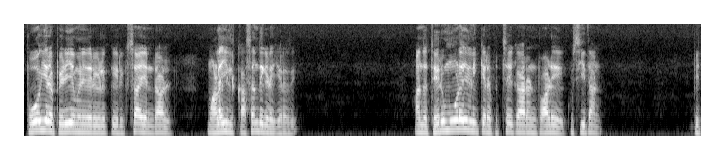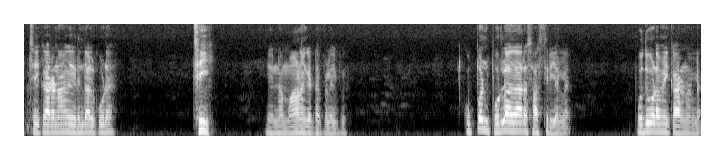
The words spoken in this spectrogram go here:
போகிற பெரிய மனிதர்களுக்கு ரிக்ஷா என்றால் மலையில் கசந்து கிடக்கிறது. அந்த தெருமூலையில் நிற்கிற பிச்சைக்காரன் பாடு குசிதான். பிச்சைக்காரனாக இருந்தால் கூட சீ என்ன மானங்கெட்ட பிழைப்பு. குப்பன் பொருளாதார சாஸ்திரி அல்ல பொதுவுடைமைக்காரன் அல்ல.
